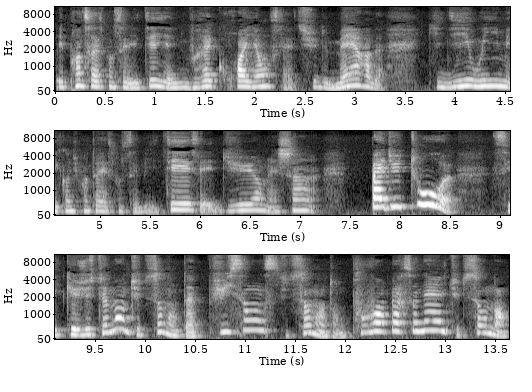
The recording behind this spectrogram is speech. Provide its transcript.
Et prendre sa responsabilité, il y a une vraie croyance là-dessus de merde qui dit oui, mais quand tu prends ta responsabilité, ça va être dur, machin. Pas du tout c'est que justement, tu te sens dans ta puissance, tu te sens dans ton pouvoir personnel, tu te sens dans,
